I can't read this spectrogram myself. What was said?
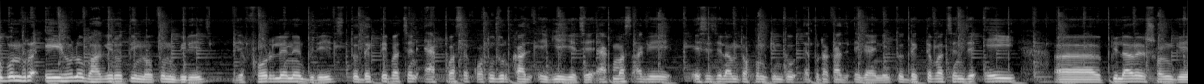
তো বন্ধুরা, এই হলো ভাগীরথী নতুন ব্রিজ যে ফোর লেনের ব্রিজ তো দেখতে পাচ্ছেন, এক মাসে কত দূর কাজ এগিয়ে গেছে। এক মাস আগে এসেছিলাম, তখন কিন্তু এতটা কাজ এগায়নি। তো দেখতে পাচ্ছেন যে এই পিলারের সঙ্গে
